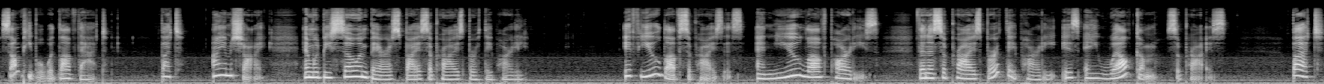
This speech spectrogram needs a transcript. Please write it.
Some people would love that. But I am shy and would be so embarrassed by a surprise birthday party. If you love surprises and you love parties, then a surprise birthday party is a welcome surprise. But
